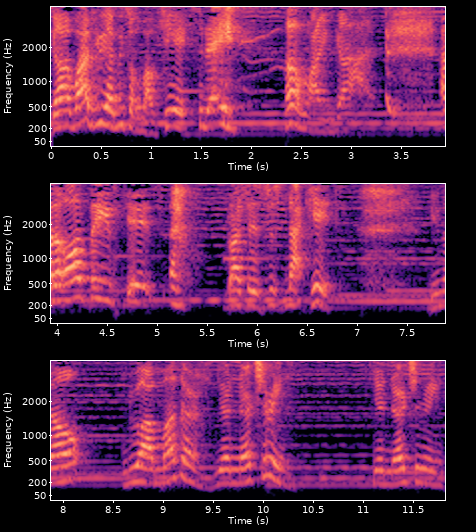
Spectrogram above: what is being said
God, why do you have me talk about kids today? oh my God. Out of all things, kids, God says, just not kids. You know, you are a mother. You're nurturing. You're nurturing.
